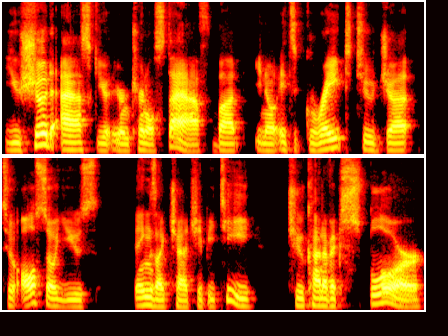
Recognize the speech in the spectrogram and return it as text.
you should ask your, your internal staff. But you know it's great to ju- to also use things like ChatGPT to kind of explore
